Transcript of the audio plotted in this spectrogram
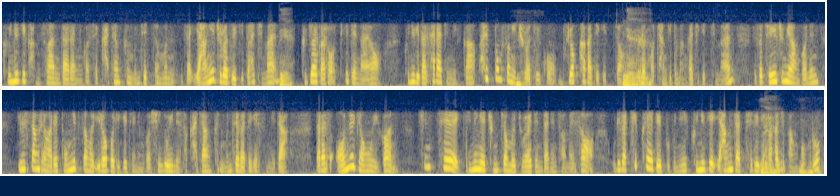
근육이 감소한다라는 것의 가장 큰 문제점은 그러니까 양이 줄어들기도 하지만 네. 그 결과로 어떻게 되나요? 근육이 다 사라지니까 활동성이 음. 줄어들고 무력화가 되겠죠. 네. 물론 뭐 장기도 망가지겠지만 그래서 제일 중요한 거는 일상생활의 독립성을 잃어버리게 되는 것이 노인에서 가장 큰 문제가 되겠습니다. 따라서 어느 경우이건 신체 기능에 중점을 둬야 된다는 점에서 우리가 체크해야 될 부분이 근육의 양 자체를 여러 네. 가지 방법으로 음.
